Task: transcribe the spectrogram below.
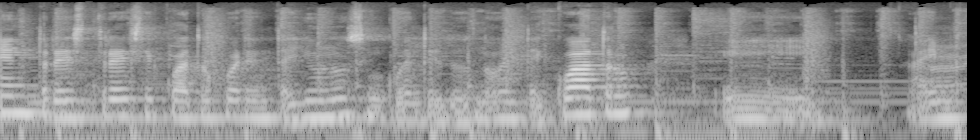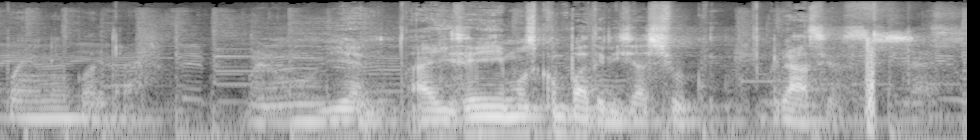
En 313-441-5294. Eh, ahí me pueden encontrar. Bueno, muy bien. Ahí seguimos con Patricia Schuch. Gracias. Gracias.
